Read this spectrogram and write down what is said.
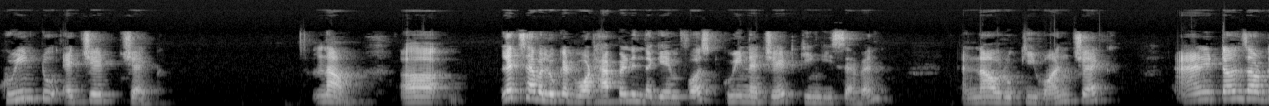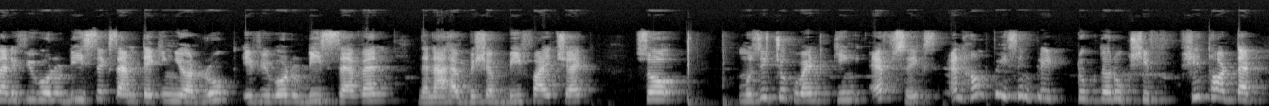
queen to h8 check. Now, uh, let's have a look at what happened in the game first. Queen h8, king e7 and now rook e1 check. And it turns out that if you go to d6, I'm taking your rook. If you go to d7, then I have bishop b5 check. So Muzychuk went king f6 and Humpy simply took the rook. She, she thought that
